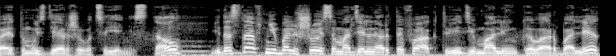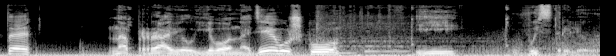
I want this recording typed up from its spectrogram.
Поэтому сдерживаться я не стал, и, достав небольшой самодельный артефакт в виде маленького арбалета, направил его на девушку и выстрелил.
